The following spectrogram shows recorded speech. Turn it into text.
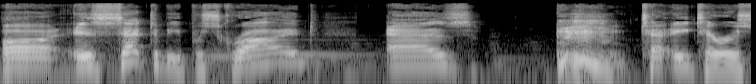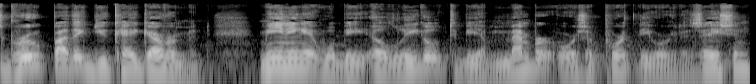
Uh, is set to be prescribed as a terrorist group by the UK government, meaning it will be illegal to be a member or support the organization.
